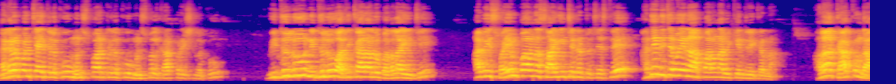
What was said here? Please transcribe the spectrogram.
నగర పంచాయతీలకు మున్సిపాలిటీలకు మున్సిపల్ కార్పొరేషన్లకు విధులు నిధులు అధికారాలు బదలాయించి అవి స్వయం పాలన సాగించేటట్టు చేస్తే అది నిజమైన పాలనా వికేంద్రీకరణ. అలా కాకుండా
